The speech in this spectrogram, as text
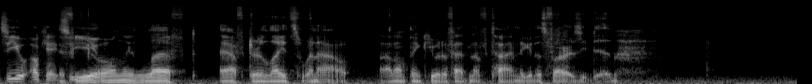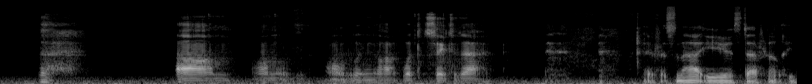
So you okay? if so you, you only left after lights went out, I don't think you would have had enough time to get as far as he did. um, I don't, I don't really know what to say to that. If it's not you, it's definitely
